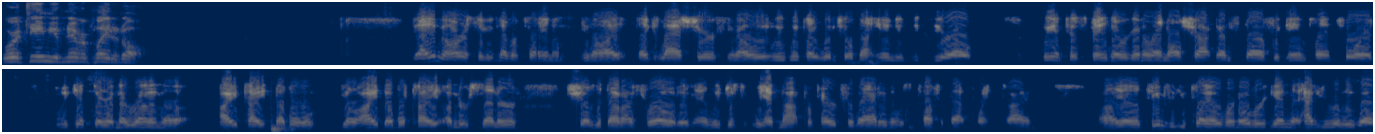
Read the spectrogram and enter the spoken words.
or a team you've never played at all? I think the hardest thing is never playing them. You know, I like last year. You know, we, we played Winfield, Mount Union, week zero. We anticipated they were going to run all shotgun stuff. We game planned for it. We get there and they're running a eye tight double, you know, eye double tight under center, shoved it down our throat, and, and we just we had not prepared for that, and it was tough at that point in time. Uh, you know, the teams that you play over and over again that have you really well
